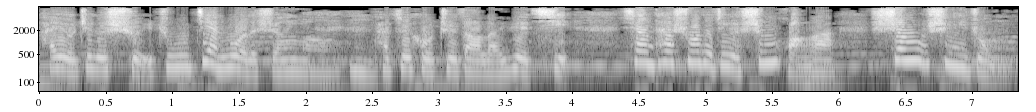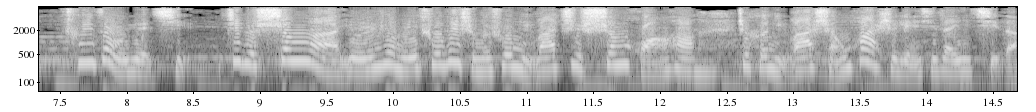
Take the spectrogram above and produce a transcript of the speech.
还有这个水珠溅落的声音嗯，她最后制造了乐器。像她说的这个声簧啊，笙是一种吹奏乐器。这个生啊，有人认为说，为什么说女娲治生黄哈？这和女娲神话是联系在一起的，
